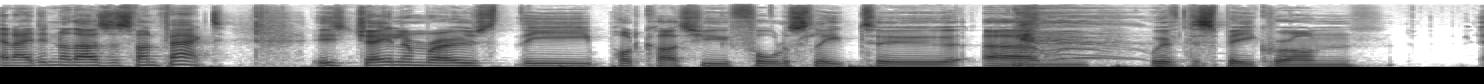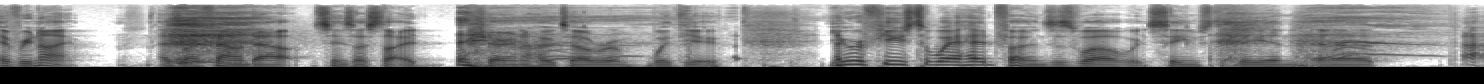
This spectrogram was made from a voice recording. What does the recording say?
and I didn't know that was a fun fact. Is Jalen Rose the podcast you fall asleep to um, with the speaker on every night? As I found out since I started sharing a hotel room with you, you refuse to wear headphones as well, which seems to be an uh,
